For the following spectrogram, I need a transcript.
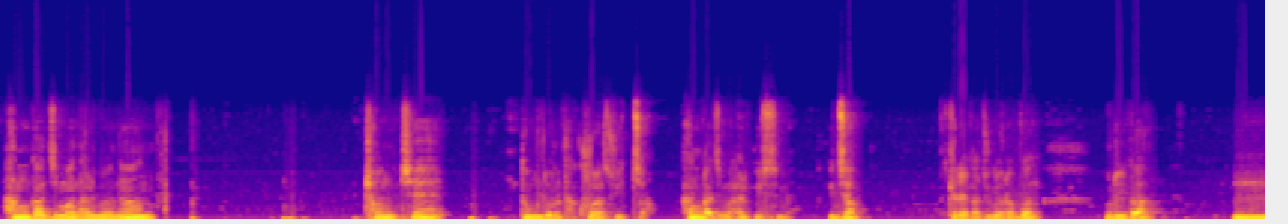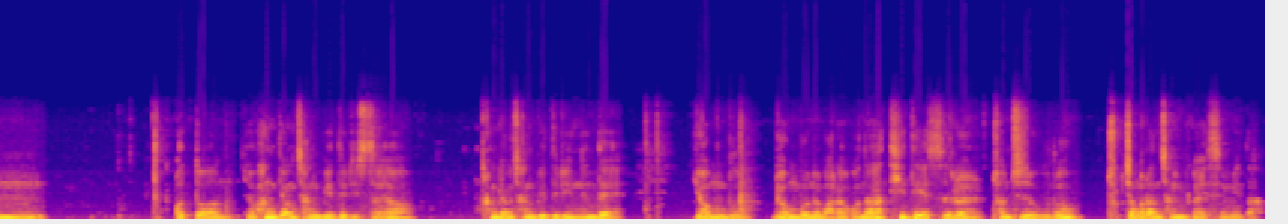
한 가지만 알면은 전체 농도를 다 구할 수 있죠. 한 가지만 알고 있으면. 그죠? 그래가지고 여러분, 우리가, 음, 어떤 환경 장비들이 있어요. 환경 장비들이 있는데, 염분, 염분을 말하거나 TDS를 전체적으로 측정을 하는 장비가 있습니다.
